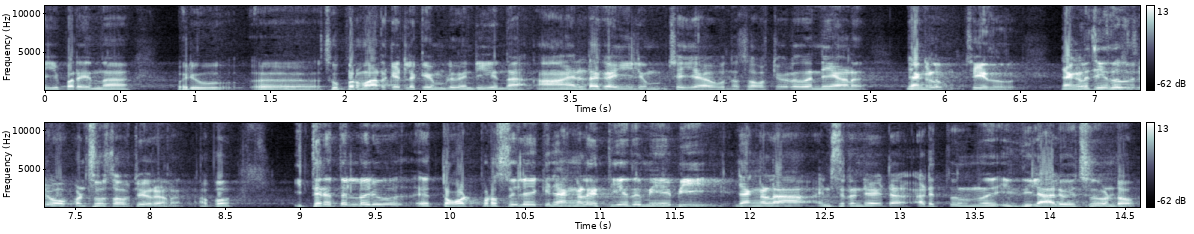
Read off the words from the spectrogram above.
ഈ പറയുന്ന ഒരു സൂപ്പർ മാർക്കറ്റിലൊക്കെ ഇംപ്ലിമെന്റ് ചെയ്യുന്ന ആരുടെ കയ്യിലും ചെയ്യാവുന്ന സോഫ്റ്റ്വെയർ തന്നെയാണ് ഞങ്ങളും ചെയ്തത്. ഞങ്ങൾ ചെയ്തത് ഒരു ഓപ്പൺ സോഴ്സ് സോഫ്റ്റ്വെയർ ആണ്. അപ്പോൾ ഇത്തരത്തിലുള്ളൊരു തോട്ട് പ്രോസസ്സിലേക്ക് ഞങ്ങൾ എത്തിയത് മേ ബി ഞങ്ങൾ ആ ഇൻസിഡന്റായിട്ട് അടുത്ത് നിന്ന് ഇതിൽ ആലോചിച്ചതുകൊണ്ടോ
